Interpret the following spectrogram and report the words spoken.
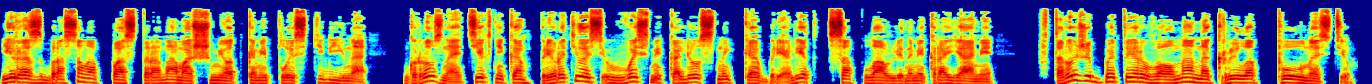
и разбросала по сторонам ошметками пластилина. Грозная техника превратилась в восьмиколесный кабриолет с оплавленными краями. Второй же БТР волна накрыла полностью.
